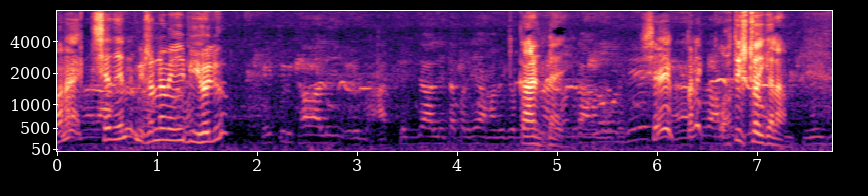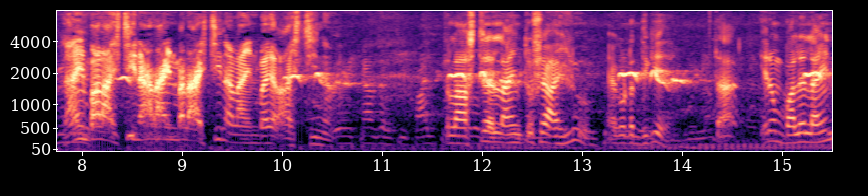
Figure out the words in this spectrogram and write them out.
মানে সেদিন মিঠুনের এই বিয়ে হইল। কারেন্ট নাই। সে মানে অতিষ্ঠ হয়ে গেলাম। লাইন বালা আসছি না, লাইন বালা আসছি না, লাইন বালা আসছি না। তো লাস্টের লাইন তো সে আসলো এগারোটার দিকে। তা এরকম বালে লাইন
